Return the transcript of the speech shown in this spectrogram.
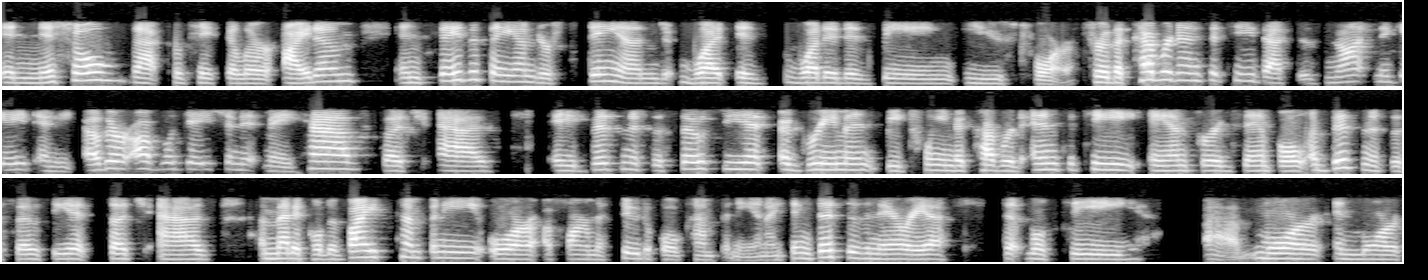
initial that particular item and say that they understand what is what it is being used for. For the covered entity, that does not negate any other obligation it may have, such as a business associate agreement between a covered entity and, for example, a business associate, such as a medical device company or a pharmaceutical company. And I think this is an area that we'll see uh, more and more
